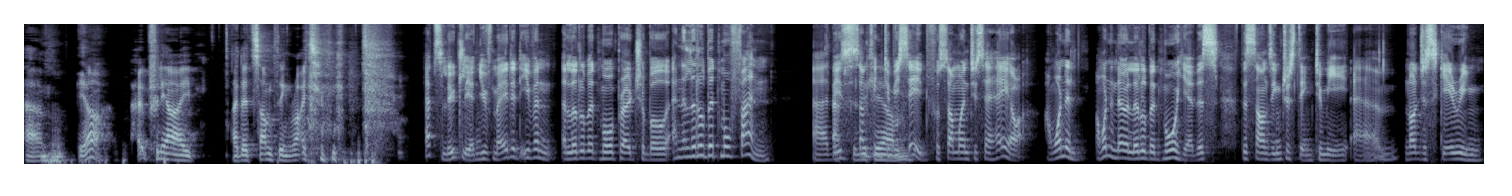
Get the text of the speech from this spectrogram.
um, yeah, hopefully I I did something right. Absolutely. And you've made it even a little bit more approachable and a little bit more fun. Uh, there's Absolutely, something to be said for someone to say, "Hey, I want to, I want to know a little bit more here. This, this sounds interesting to me. Um, not just scaring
